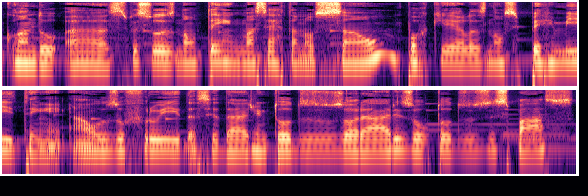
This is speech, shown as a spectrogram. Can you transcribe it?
quando as pessoas não têm uma certa noção, porque elas não se permitem a usufruir da cidade em todos os horários ou todos os espaços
